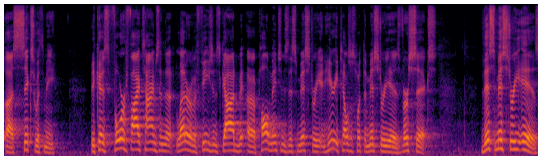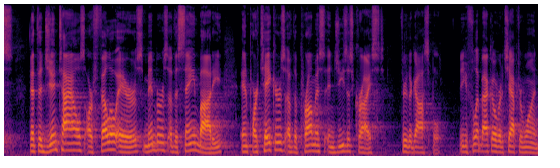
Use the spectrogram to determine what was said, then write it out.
uh, 6 with me. Because four or five times in the letter of Ephesians, God, uh, Paul mentions this mystery, and here he tells us what the mystery is. Verse 6 This mystery is that the Gentiles are fellow heirs, members of the same body, and partakers of the promise in Jesus Christ through the gospel. You can flip back over to chapter 1.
